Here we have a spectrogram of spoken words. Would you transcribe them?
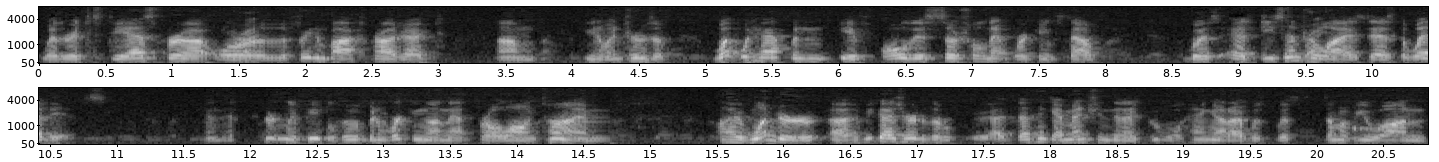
whether it's Diaspora or Right. the Freedom Box Project, um, you know, in terms of what would happen if all this social networking stuff was as decentralized as the web is. And certainly people who have been working on that for a long time. I wonder, uh, have you guys heard of the, I I think I mentioned in a Google Hangout I was with some of you on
